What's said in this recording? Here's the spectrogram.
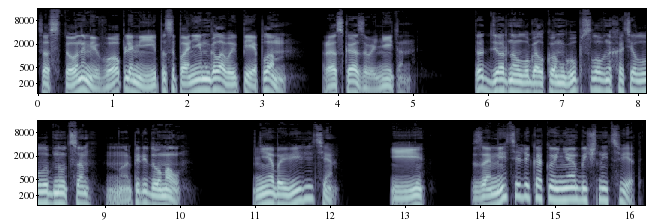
«Со стонами, воплями и посыпанием головы пеплом. «Рассказывай, Нейтан». Тот дернул уголком губ, словно хотел улыбнуться, но передумал. «Небо видите?» «И?» «Заметили, какой необычный цвет?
